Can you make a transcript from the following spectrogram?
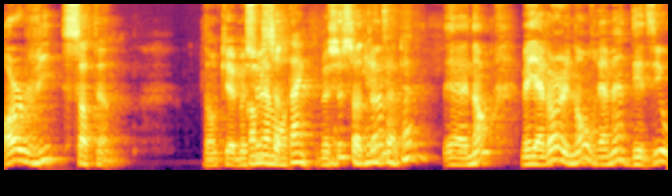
Harvey Sutton. Donc, euh, monsieur Comme la montagne. Monsieur Sutton? Euh, non, mais il y avait un nom vraiment dédié au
